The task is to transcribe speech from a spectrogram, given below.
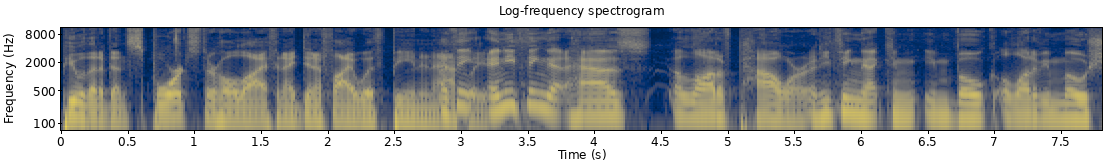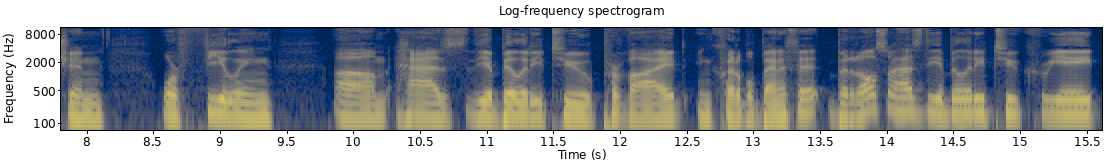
people that have done sports their whole life and identify with being an I athlete. think anything that has a lot of power, anything that can invoke a lot of emotion or feeling, um, has the ability to provide incredible benefit, but it also has the ability to create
